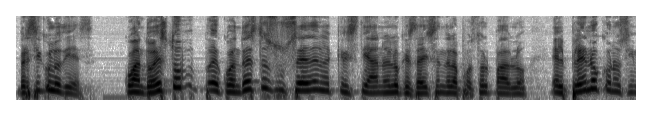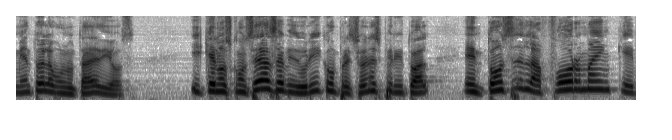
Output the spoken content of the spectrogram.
versículo 10. Cuando esto, cuando esto sucede en el cristiano, es lo que está diciendo el apóstol Pablo, el pleno conocimiento de la voluntad de Dios, y que nos conceda sabiduría y comprensión espiritual, entonces la forma en que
